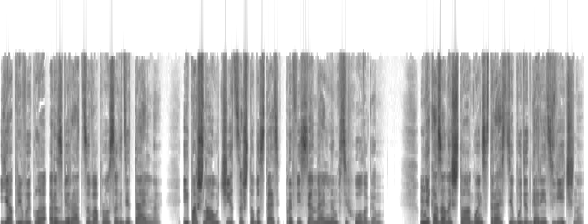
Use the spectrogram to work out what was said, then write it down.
Я привыкла разбираться в вопросах детально и пошла учиться, чтобы стать профессиональным психологом. Мне казалось, что огонь страсти будет гореть вечно,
